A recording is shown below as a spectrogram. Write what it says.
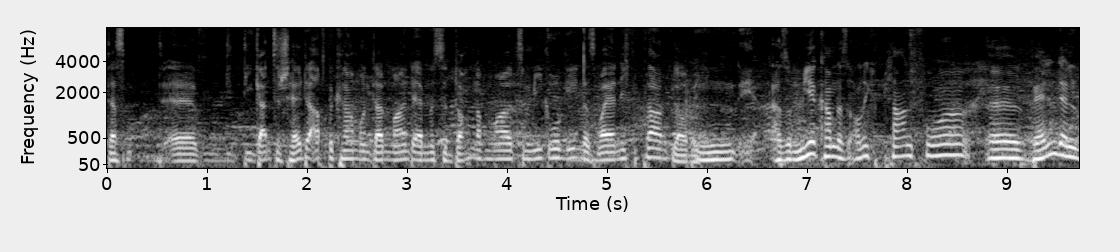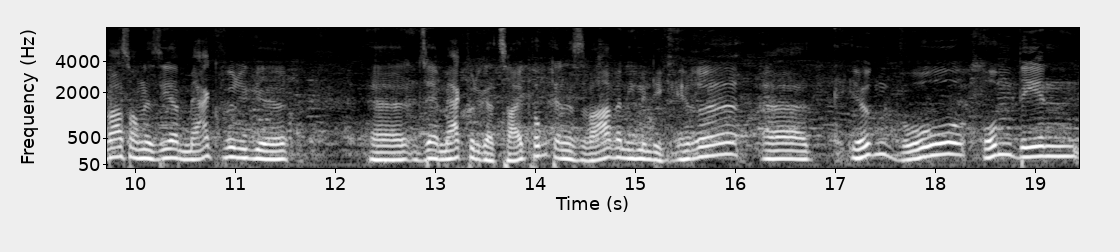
das, äh, die, ganze Schelte abbekam und dann meinte, er müsste doch nochmal zum Mikro gehen? Das war ja nicht geplant, glaube ich. Also mir kam das auch nicht geplant vor. Äh, wenn, dann war es auch eine sehr merkwürdige, äh, ein sehr merkwürdiger Zeitpunkt, denn es war, wenn ich mich nicht irre, äh, irgendwo um den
